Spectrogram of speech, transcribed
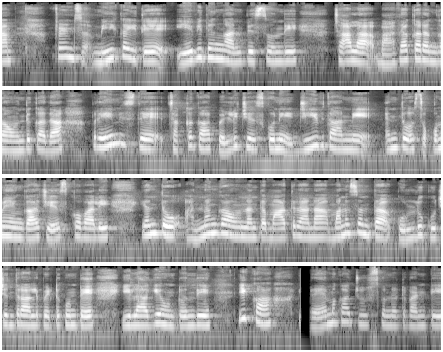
ఫ్రెండ్స్ మీకైతే ఏ విధంగా అనిపిస్తుంది? చాలా బాధాకరంగా ఉంది కదా. ప్రేమిస్తే చక్కగా పెళ్ళి చేసుకుని జీవితాన్ని ఎంతో సుఖమయంగా చేసుకోవాలి. ఎంతో అందంగా ఉన్నంత మాత్రాన మనసంతా కుళ్ళు కుచింత్రాలు పెట్టుకుంటే ఇలాగే ఉంటుంది. ఇక ప్రేమగా చూసుకున్నటువంటి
